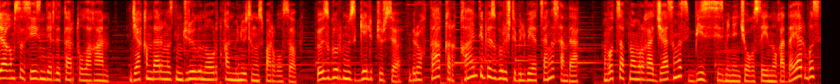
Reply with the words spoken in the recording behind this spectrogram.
жагымсыз сезимдерди тартуулаган жакындарыңыздын жүрөгүн ооруткан мүнөзүңүз бар болсо өзгөргүңүз келип жүрсө бирок такыр кантип өзгөрүштү билбей атсаңыз анда whatsapp номурга жазыңыз биз сиз менен чогуу сыйынууга даярбыз.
